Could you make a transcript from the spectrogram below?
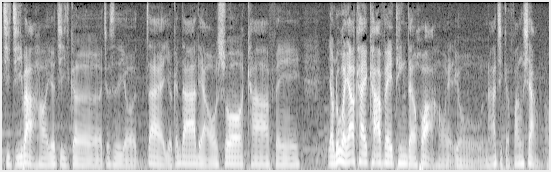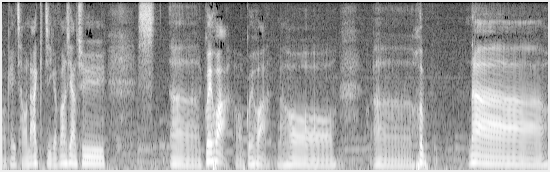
几集吧，哈，有几个就是有在有跟大家聊说咖啡。要如果要开咖啡厅的话，哦，有哪几个方向？哦，可以朝哪几个方向去呃规划？哦，规划，然后呃会那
